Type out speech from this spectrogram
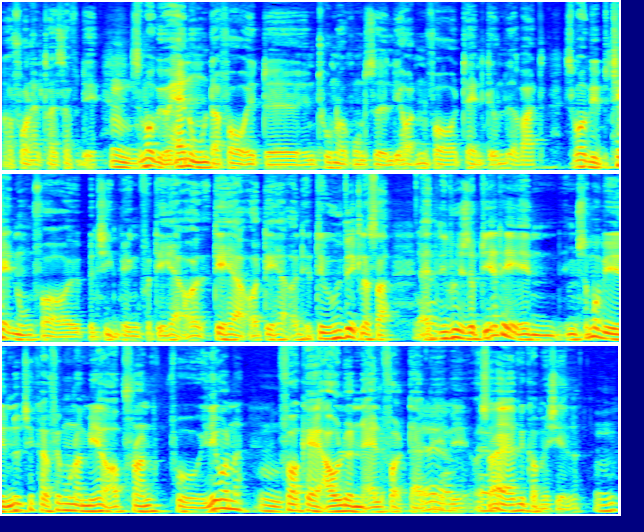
og får en 50'er for det. Mm. Så må vi jo have nogen, der får et, øh, en 200 kroner seddel i hånden for at tage en stævnledervagt. Så må vi betale nogen for øh, benzinpenge for det her, og det her, og det her. Og det, det udvikler sig. Ja. At lige pludselig så bliver det en, jamen, så må vi nødt til at kræve 500 mere upfront på eleverne, mm. for at kan aflønne alle folk, der er Ja, bagved. Og ja. så er vi kommersielle. Mm.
